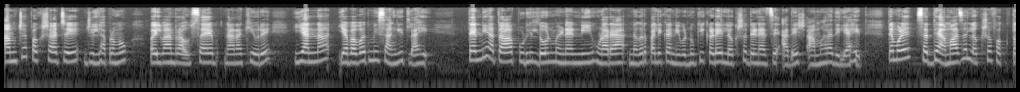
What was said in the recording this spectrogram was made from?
आमच्या पक्षाचे जिल्हाप्रमुख पैलवान रावसाहेब नाना खेवरे यांना याबाबत मी सांगितलं आहे. त्यांनी आता पुढील दोन महिन्यांनी होणाऱ्या नगरपालिका निवडणुकीकडे लक्ष देण्याचे आदेश आम्हाला दिले आहेत. त्यामुळे सध्या माझं लक्ष फक्त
